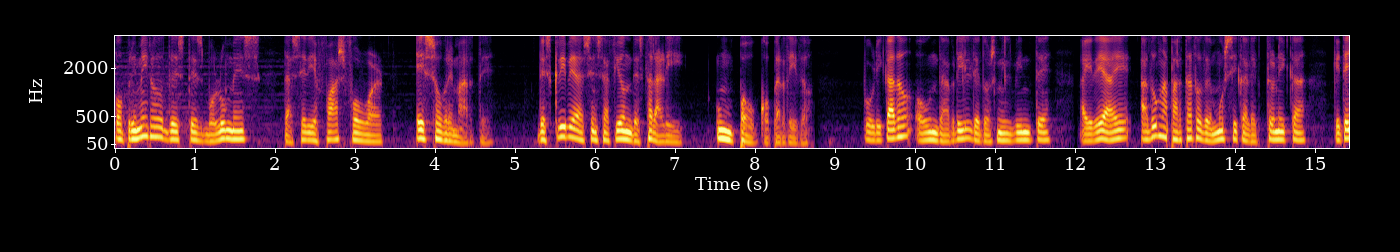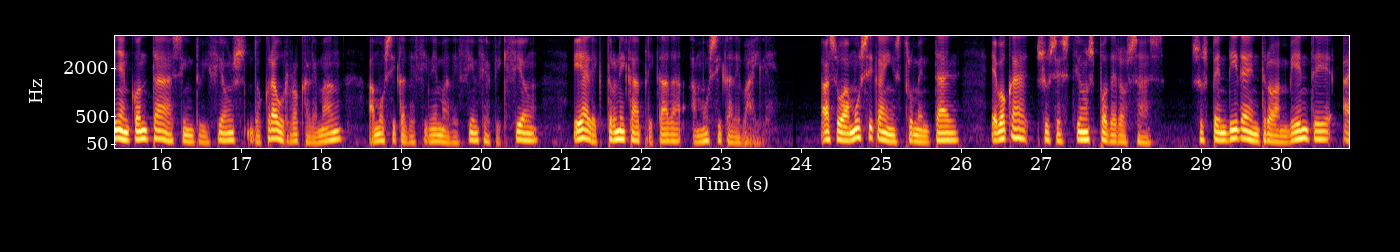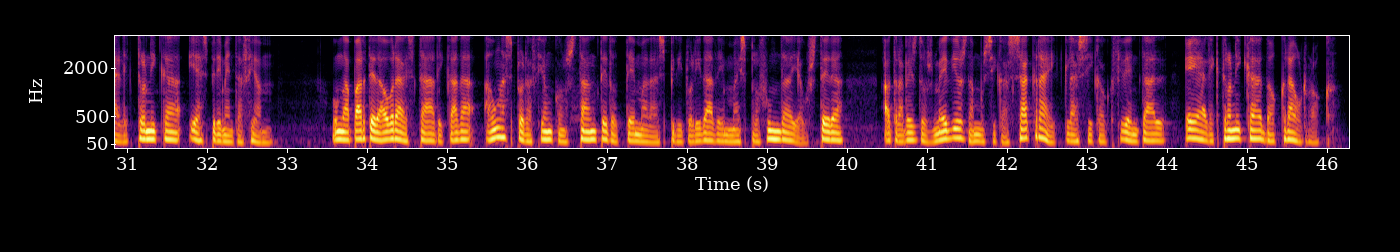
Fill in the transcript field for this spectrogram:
O primeiro destes volumes da serie Fast Forward é sobre Marte. Describe a sensación de estar ali un pouco perdido. Publicado o 1 de abril de 2020, a idea é a dun apartado de música electrónica que teña en conta as intuicións do crowd rock alemán a música de cinema de ciencia ficción e a electrónica aplicada á música de baile. A súa música instrumental evoca sugestións poderosas, suspendida entre o ambiente, a electrónica e a experimentación. Unha parte da obra está dedicada a unha exploración constante do tema da espiritualidade máis profunda e austera a través dos medios da música sacra e clásica occidental e a electrónica do crowd rock.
